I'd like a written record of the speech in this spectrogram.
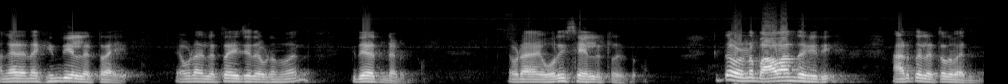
അങ്ങനെ തന്നെ ഹിന്ദിയിൽ ലെറ്ററായി എവിടെ ലെറ്റർ അയച്ചത് എവിടെ നിന്ന് ഇദ്ദേഹത്തിന്റെ അടുത്ത്. ഇവിടെ ഒറീസയിൽ ലെറ്റർ ഇട്ടു. ഇട്ട ഉടനെ ബാബാന്തഗിരി അടുത്ത ലെറ്റർ വരുന്നു.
